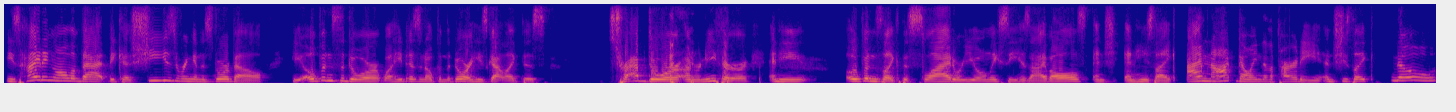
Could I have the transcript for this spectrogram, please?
he's hiding all of that because she's ringing his doorbell. He opens the door. Well, he doesn't open the door. He's got like this trap door underneath her and he opens like the slide where you only see his eyeballs and she, and he's like I'm not going to the party. And she's like no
